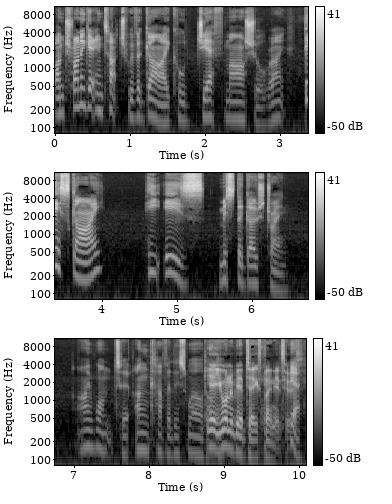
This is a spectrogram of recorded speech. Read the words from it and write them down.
I'm trying to get in touch with a guy called Jeff Marshall. Right, this guy, he is Mr. Ghost Train. I want to uncover this world. Yeah, you want to be able to explain it to us. Yeah. Fair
